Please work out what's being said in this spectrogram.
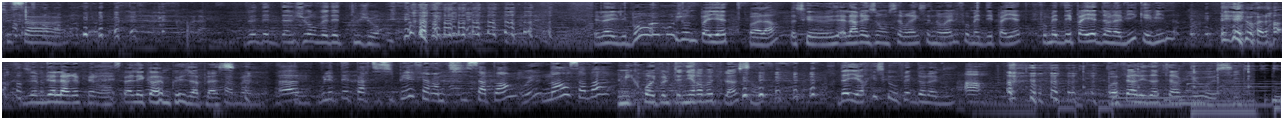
tout ça. vedette d'un jour, vedette toujours. Et là, il est beau, hein, mon jaune paillette. Voilà, parce qu'elle a raison, c'est vrai que c'est Noël, il faut mettre des paillettes. Il faut mettre des paillettes dans la vie, Kevin. Et voilà, J'aime bien la référence. il fallait quand même que je la place. Vous voulez peut-être participer, faire un petit sapin Oui. Non, ça va Le micro, il peut le tenir à votre place. hein. D'ailleurs, qu'est-ce que vous faites dans la vie? Ah On va faire les interviews aussi.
